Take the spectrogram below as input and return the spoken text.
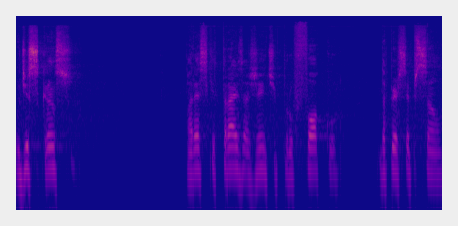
o descanso parece que traz a gente para o foco da percepção.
